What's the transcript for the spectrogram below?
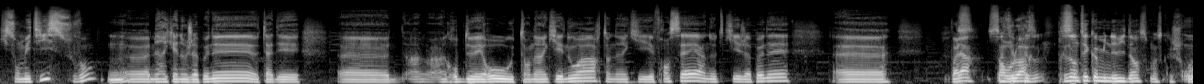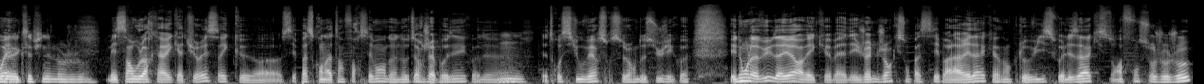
qui sont métis, souvent, Mhm. euh, américano-japonais. T'as des, euh, un, un groupe de héros où t'en as un qui est noir, t'en as un qui est français, un autre qui est japonais. Euh, voilà. Sans vouloir, prés- présenté comme une évidence, moi, ce que je trouve Ouais. exceptionnel dans Jojo. mais sans vouloir caricaturer, c'est vrai que euh, c'est pas ce qu'on attend forcément d'un auteur japonais, quoi, Mm. d'être aussi ouvert sur ce genre de sujet, quoi. Et nous, on l'a vu d'ailleurs avec euh, bah, des jeunes gens qui sont passés par la rédac, hein, donc Clovis ou Elsa, qui sont à fond sur Jojo.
